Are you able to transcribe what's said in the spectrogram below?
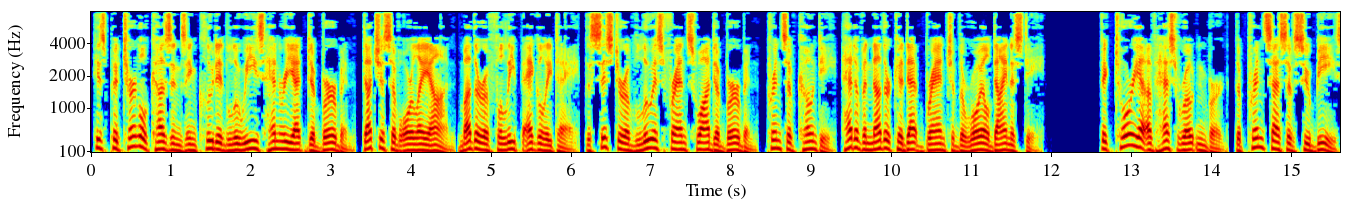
His paternal cousins included Louise Henriette de Bourbon, Duchess of Orléans mother of Philippe Égalité, the sister of Louis-François de Bourbon, Prince of Conti, head of another cadet branch of the royal dynasty. Victoria of Hesse-Rotenburg, the Princess of Soubise,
